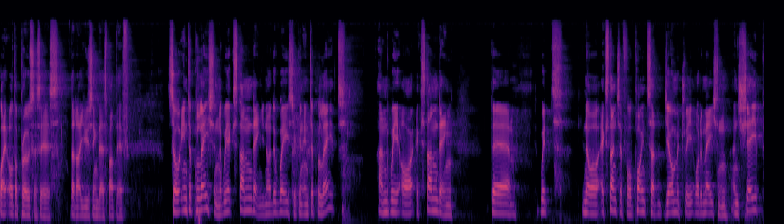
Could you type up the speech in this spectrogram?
by other processes that are using the SpatDIF. So interpolation, we're extending, you know, the ways you can interpolate, and we are extending the with you know extension for points at geometry, automation, and shape,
